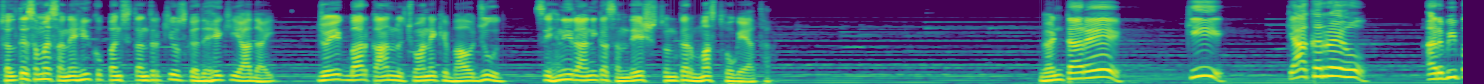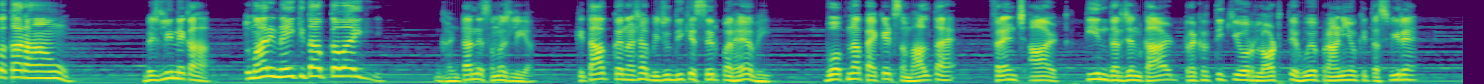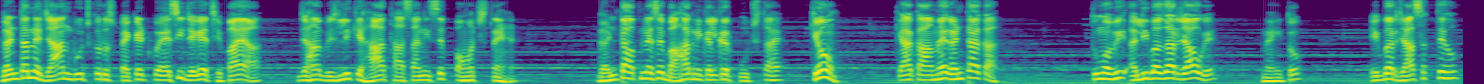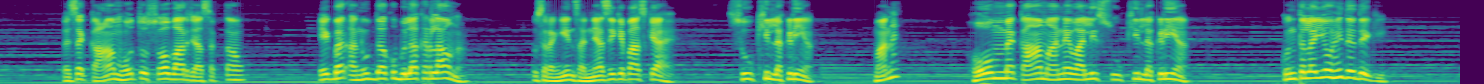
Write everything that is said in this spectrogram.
चलते समय सनेही को पंचतंत्र की उस गधे की याद आई, जो एक बार कान नचवाने के बावजूद सिंहनी रानी का संदेश सुनकर मस्त हो गया था। घंटा रे, की? क्या कर रहे हो? अरबी पका रहा हूँ। बिजली ने कहा, तुम्हारी नई किताब कब आएगी? घंटा ने समझ लिया किताब का नशा बिजुदी के सिर पर है अभी। वो अपना पैकेट संभालता है। फ्रेंच आर्ट तीन दर्जन कार्ड प्रकृति की ओर लौटते हुए प्राणियों की तस्वीरें। घंटा ने जानबूझकर उस पैकेट को ऐसी जगह छिपाया, जहाँ बिजली के हाथ आसानी से पहुँचते हैं। घंटा अपने से बाहर निकलकर पूछता है, क्यों? क्या काम है घंटा का? तुम अभी अली बाज़ार जाओगे? नहीं तो। एक बार जा सकते हो। वैसे काम हो तो सौ बार जा सकता हूँ। एक बार अनूपदा को बुला कर लाओ ना। उस रंगीन सन्यासी के पास क्या है? सूखी लकड़ियाँ। माने? होम में काम आने वाली सूखी लकड़ियाँ। कुंतला ही दे देगी।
